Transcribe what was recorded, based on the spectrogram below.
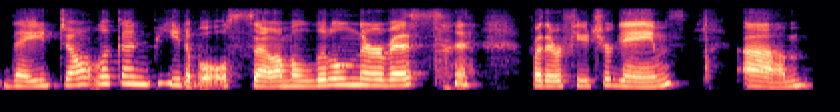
They don't look unbeatable, so I'm a little nervous for their future games. Um,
